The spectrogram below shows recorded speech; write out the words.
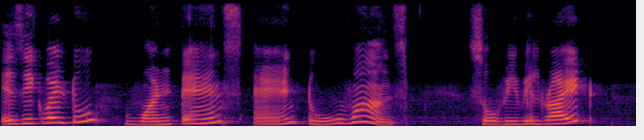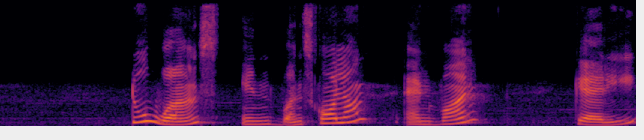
is equal to 1 tens and 2 ones. So we will write 2 ones in ones column and 1 carry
